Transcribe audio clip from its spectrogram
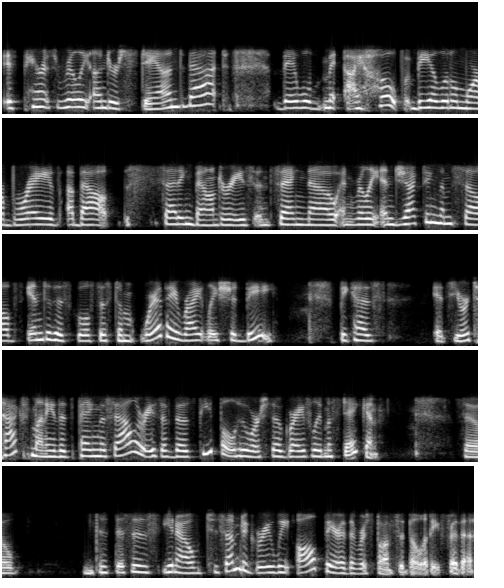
if parents really understand that, they will, I hope, be a little more brave about setting boundaries and saying no and really injecting themselves into the school system where they rightly should be. Because it's your tax money that's paying the salaries of those people who are so gravely mistaken. So, th- this is, you know, to some degree, we all bear the responsibility for this.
